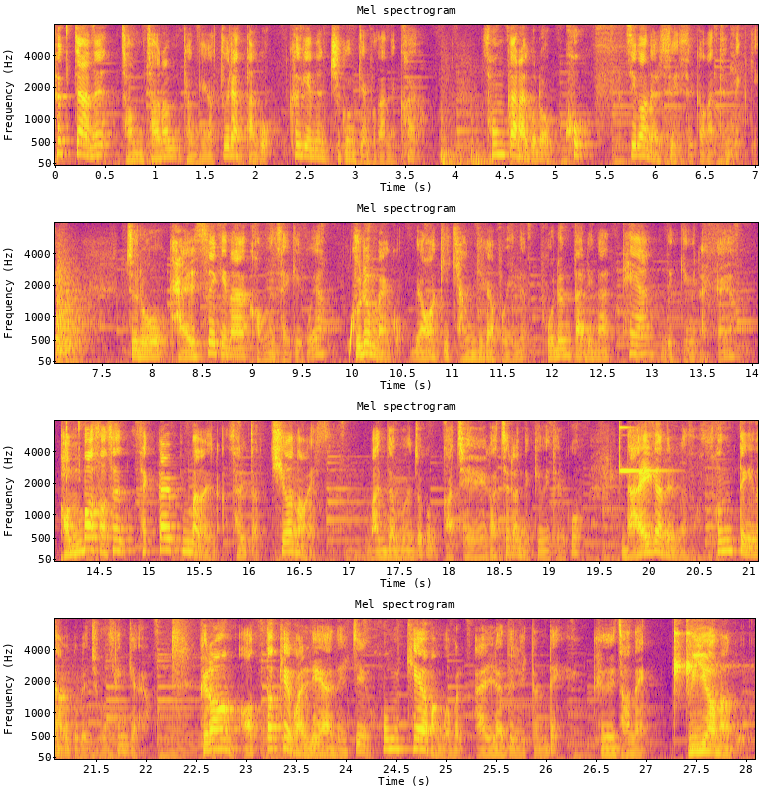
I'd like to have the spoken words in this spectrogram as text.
흑자는 점처럼 경계가 뚜렷하고 크기는 주근깨보다는 커요. 손가락으로 콕 찍어낼 수 있을 것 같은 느낌. 주로 갈색이나 검은색이고요. 구름 말고 명확히 경계가 보이는 보름달이나 태양 느낌이랄까요? 검버섯은 색깔뿐만 아니라 살짝 튀어나와 있어요. 만져보면 조금 거칠거칠한 느낌이 들고 나이가 들면서 손등이나 얼굴에 주로 생겨요. 그럼 어떻게 관리해야 될지 홈케어 방법을 알려드릴 텐데 그 전에 위험하고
